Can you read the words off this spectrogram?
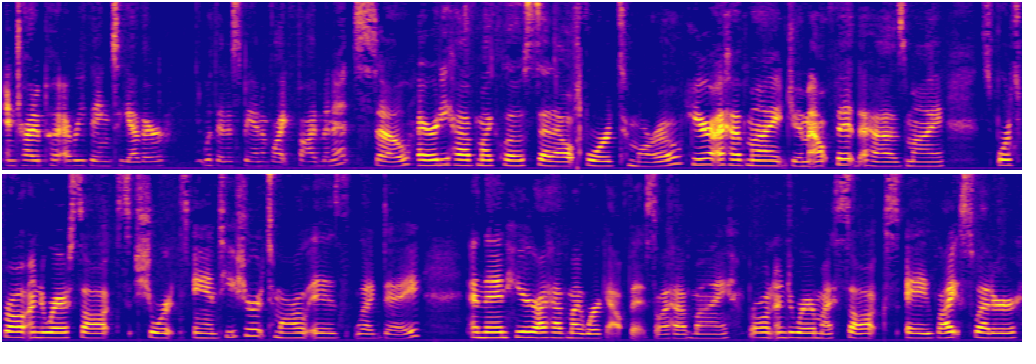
and try to put everything together within a span of like five minutes. So I already have my clothes set out for tomorrow. Here I have my gym outfit that has my sports bra, underwear, socks, shorts, and t-shirt. Tomorrow is leg day. And then here I have my work outfit. So I have my bra and underwear, my socks, a white sweater,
